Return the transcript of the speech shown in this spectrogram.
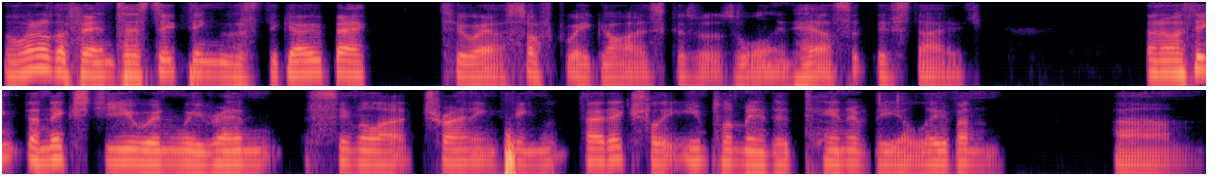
And one of the fantastic things was to go back to our software guys because it was all in house at this stage. And I think the next year when we ran a similar training thing, they'd actually implemented 10 of the 11 um,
